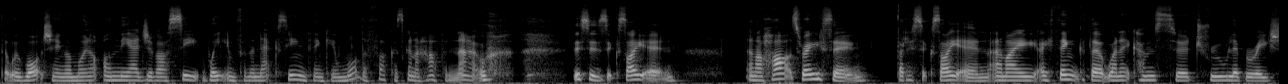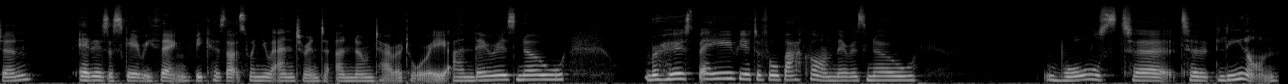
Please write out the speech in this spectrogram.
that we're watching, and we're on the edge of our seat, waiting for the next scene, thinking, What the fuck is going to happen now? this is exciting. And our heart's racing but it's exciting. And I, I think that when it comes to true liberation, it is a scary thing because that's when you enter into unknown territory and there is no rehearsed behavior to fall back on. There is no walls to to lean on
